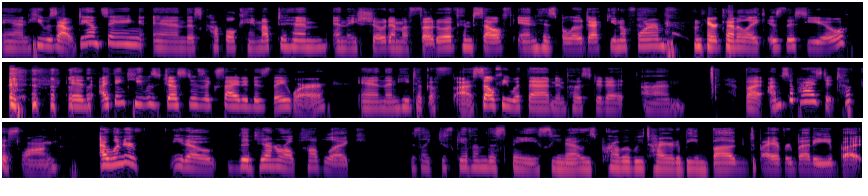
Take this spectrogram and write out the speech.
And he was out dancing, and this couple came up to him and they showed him a photo of himself in his Below Deck uniform. and they're kind of like, Is this you? and I think he was just as excited as they were. And then he took a, a selfie with them and posted it. Um, but I'm surprised it took this long. I wonder if, you know, the general public is like, just give him the space. You know, he's probably tired of being bugged by everybody, but,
